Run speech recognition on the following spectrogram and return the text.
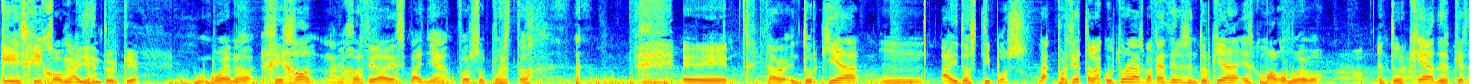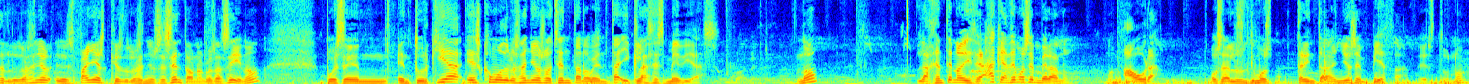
¿qué es Gijón allí en Turquía? Bueno, Gijón, la mejor ciudad de España, por supuesto. Eh, claro, en Turquía mm, hay dos tipos. Por cierto, la cultura de las vacaciones en Turquía es como algo nuevo. En Turquía, desde que es de los años, en España es que es de los años 60, una cosa así, ¿no? Pues en, en Turquía es como de los años 80-90 y clases medias, ¿no? La gente no dice, ah, ¿qué hacemos en verano? ¿No? Ahora. O sea, en los últimos 30 años empieza esto, ¿no?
